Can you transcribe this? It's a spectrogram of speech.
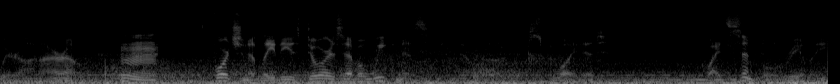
we're on our own. Hmm. Fortunately, these doors have a weakness if you know how to exploit it. Quite simple, really.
